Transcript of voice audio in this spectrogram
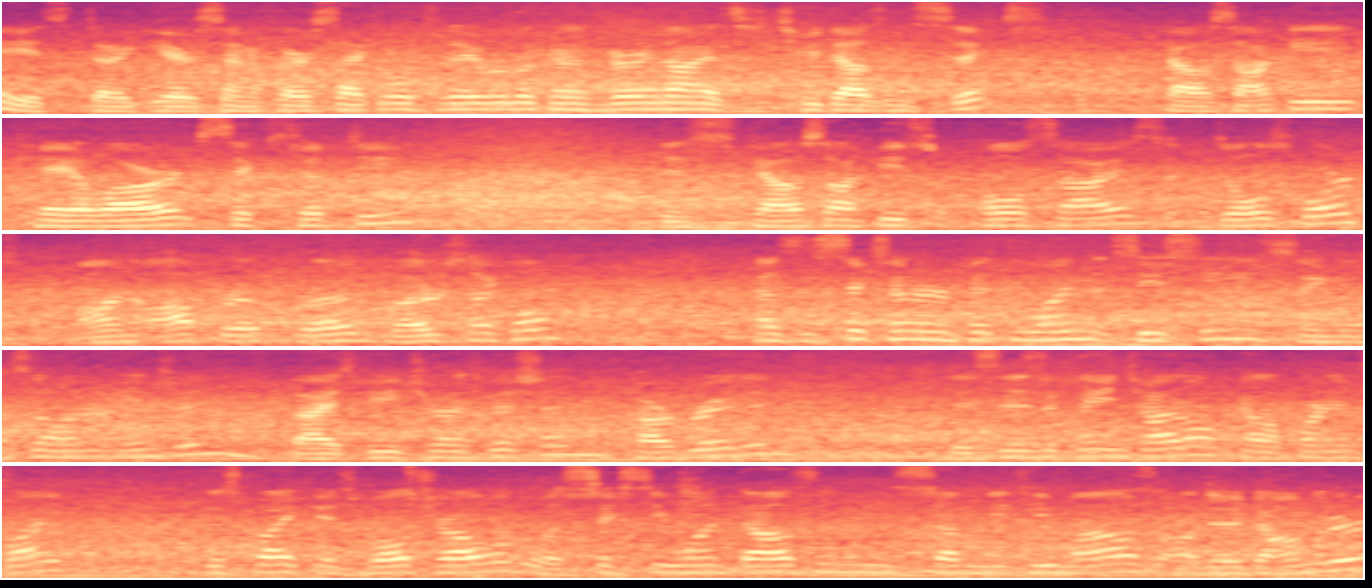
Hey, it's Doug here at Santa Clara Cycle. Today we're looking at a very nice 2006 Kawasaki KLR 650. This is Kawasaki's full-size dual sport on off-road motorcycle. Has a 651cc single-cylinder engine, 5-speed transmission, carbureted. This is a clean title, California bike. This bike is well traveled with 61,072 miles on the odometer.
